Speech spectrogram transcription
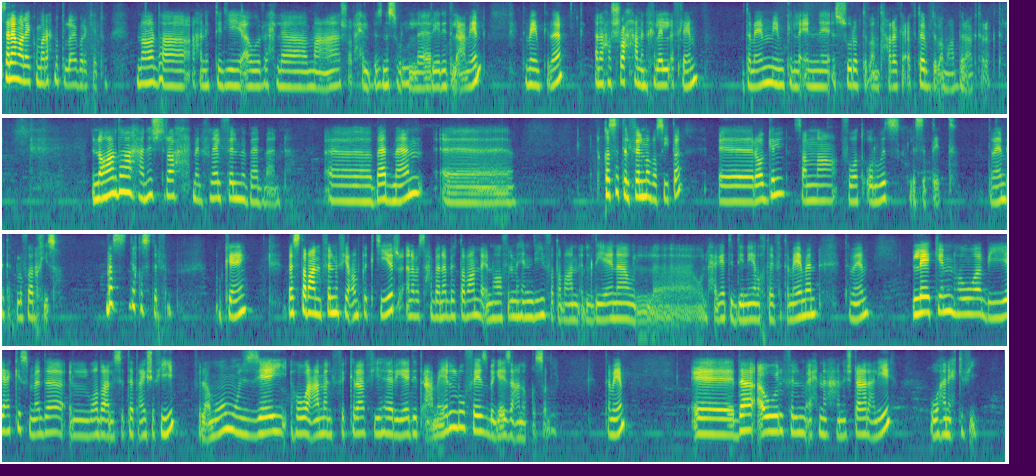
السلام عليكم ورحمة الله وبركاته. النهاردة هنبتدي أول رحلة مع شرح ال business وريادة الأعمال. تمام كده؟ أنا هشرحها من خلال الأفلام. تمام؟ يمكن لأن الصورة بتبقى متحركة أكتر بتبقى معبرة أكتر أكتر. النهاردة هنشرح من خلال فيلم Pad Man آه Pad Man آه قصة الفيلم بسيطة. آه راجل صنع فوط Always للستات. تمام بتكلفة رخيصة. بس دي قصة الفيلم. okay؟ بس طبعا الفيلم فيه عمق كتير. أنا بس حابة أنبه طبعا لأن هو فيلم هندي فطبعا الديانة وال- والحاجات الدينية مختلفة تماما تمام؟ لكن هو بيعكس مدى الوضع اللي الستات عايشة فيه في العموم وإزاي هو عمل فكرة فيها ريادة أعمال وفاز بجائزة عن القصة دي. تمام؟ آه، ده أول فيلم إحنا هنشتغل عليه. وهنحكي فيه.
